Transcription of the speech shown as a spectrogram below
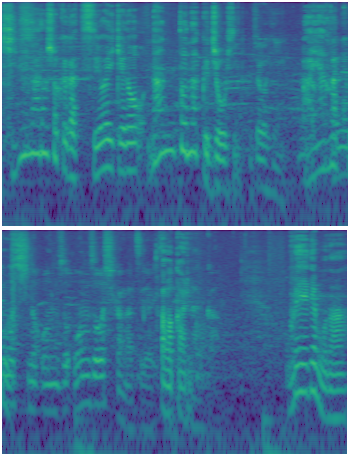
君まろ色が強いけどなんとなく上品。上品。綾野浩二金持ちの御曹御曹司感が強いね。あわかる。なんか。俺でもな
